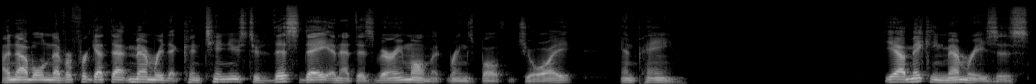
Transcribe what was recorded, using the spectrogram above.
and I will never forget that memory that continues to this day and at this very moment brings both joy and pain. Yeah, making memories is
